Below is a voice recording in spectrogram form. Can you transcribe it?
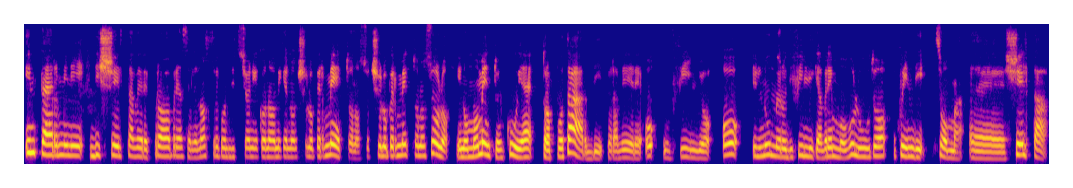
in termini di scelta vera e propria, se le nostre condizioni economiche non ce lo permettono, se ce lo permettono solo in un momento in cui è troppo tardi per avere o un figlio o il numero di figli che avremmo voluto, quindi insomma eh, scelta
